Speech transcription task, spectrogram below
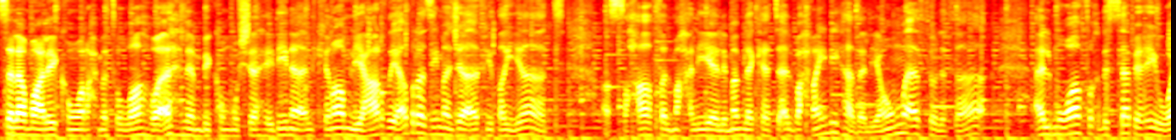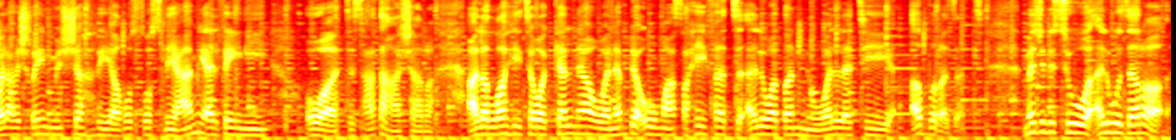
السلام عليكم ورحمة الله وأهلا بكم مشاهدينا الكرام لعرض أبرز ما جاء في طيات الصحافة المحلية لمملكة البحرين لهذا اليوم الثلاثاء الموافق للسابع والعشرين من شهر أغسطس لعام 2019 على الله توكلنا ونبدأ مع صحيفة الوطن والتي أبرزت. مجلس الوزراء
